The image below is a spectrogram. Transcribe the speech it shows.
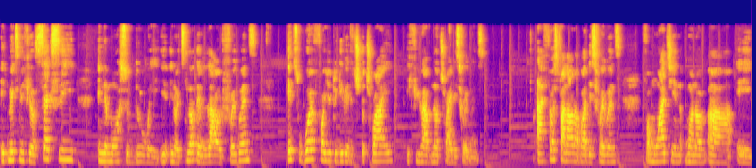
It makes me feel sexy in a more subdued way. You, know, it's not a loud fragrance. It's worth for you to give it a, a try if you have not tried this fragrance. I first found out about this fragrance from watching one of uh, a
